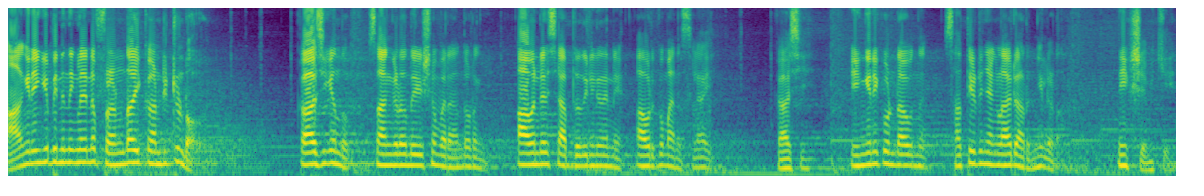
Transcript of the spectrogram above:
അങ്ങനെയെങ്കിൽ പിന്നെ നിങ്ങൾ എന്നെ ഫ്രണ്ടായി കണ്ടിട്ടുണ്ടോ? കാശിക്കെന്തോ സങ്കടം ദേഷ്യം വരാൻ തുടങ്ങി. അവന്റെ ശബ്ദത്തിൽ തന്നെ അവർക്ക് മനസ്സിലായി. കാശി ഇങ്ങനെയൊക്കെ ഉണ്ടാവുന്ന സത്യമായിട്ട് ഞങ്ങളാരും അറിഞ്ഞില്ലടാ. നീ ക്ഷമിക്കേ.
